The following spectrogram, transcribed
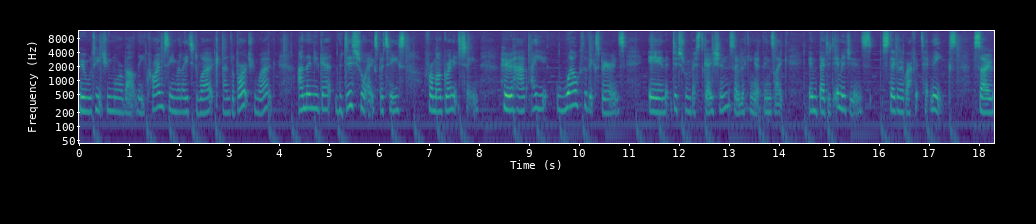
who will teach you more about the crime scene related work and laboratory work and then you get the digital expertise from our Greenwich team who have a wealth of experience in digital investigation, so looking at things like embedded images, steganographic techniques. So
